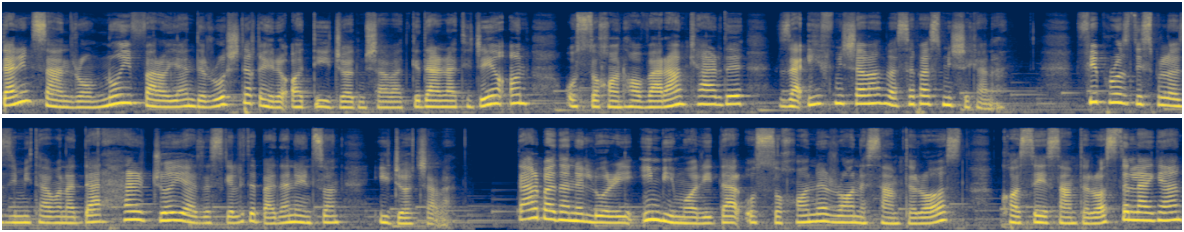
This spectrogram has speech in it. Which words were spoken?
در این سندروم نوعی فرایند رشد غیرعادی ایجاد می شود که در نتیجه آن استخوانها ورم کرده ضعیف می شوند و سپس می شکنند. فیبروز دیسپلازی می تواند در هر جایی از اسکلت بدن انسان ایجاد شود. در بدن لوری این بیماری در استخوان ران سمت راست، کاسه سمت راست لگن،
